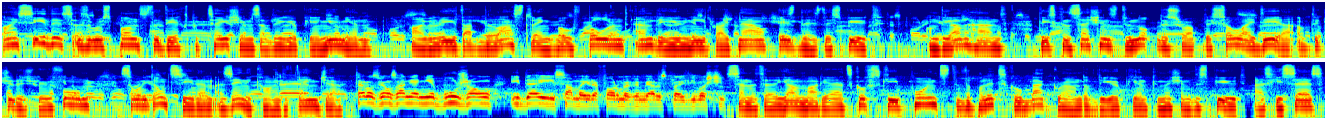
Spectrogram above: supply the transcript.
I see this as a response to the expectations of the European Union. I believe that the last thing both Poland and the EU need right now is this dispute. On the other hand, these concessions do not disrupt the sole idea of the judiciary reform, so I don't see them as any kind of danger. Te rozwiązania nie burzą idei samej reformy wymiaru sprawiedliwości. Senator Jan Maria Jackowski points to the political background of the European Commission dispute. As he says,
